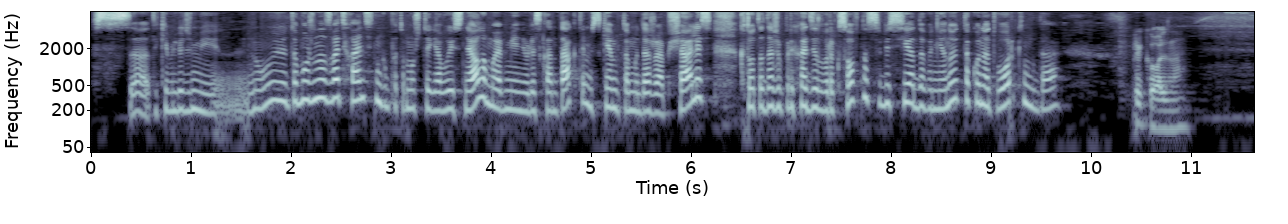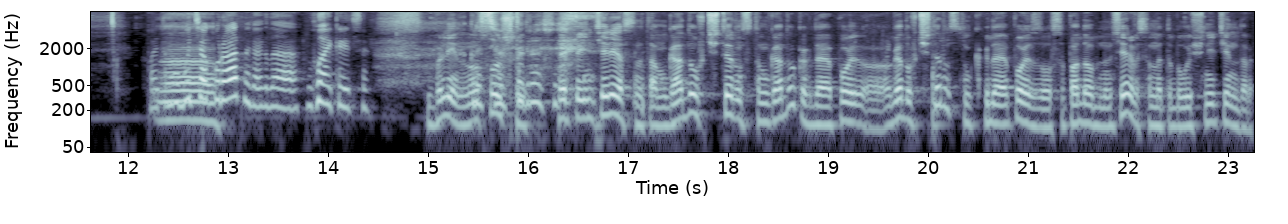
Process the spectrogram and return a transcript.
с э, такими людьми. Ну, это можно назвать хантингом, потому что я выясняла, мы обменивались контактами, с кем-то мы даже общались, кто-то даже приходил в Рексофт на собеседование. Ну, это такой нетворкинг, да. Прикольно. Поэтому будьте А. аккуратны, когда лайкаете. Блин, ну слушай, фотографии. это интересно. Там году в 14 году, когда я году в 14 когда я пользовался подобным сервисом, это был еще не Тиндер.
